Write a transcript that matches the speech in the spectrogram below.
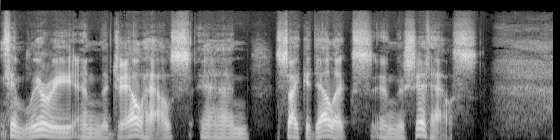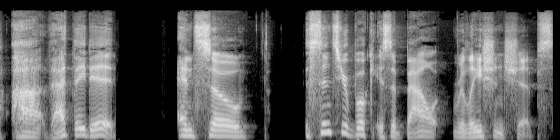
Tim Leary in the jailhouse and psychedelics in the shithouse. Uh, that they did. And so since your book is about relationships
